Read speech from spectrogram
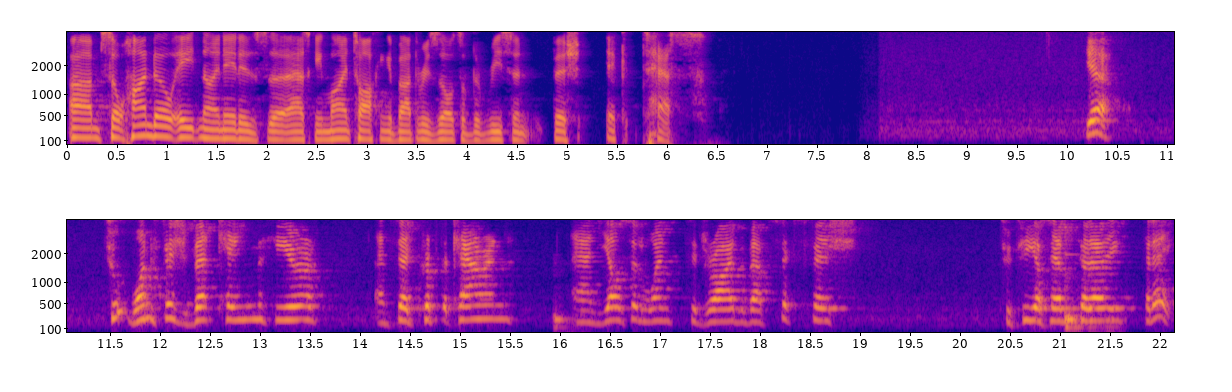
Um, so Hondo eight nine eight is uh, asking, mind talking about the results of the recent fish ick tests? Yeah. Two, one fish vet came here and said cryptocaryon, and Yeltsin went to drive about six fish to TSM today. Today,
